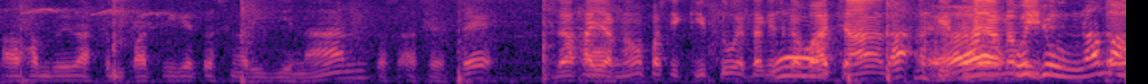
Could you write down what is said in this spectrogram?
alhamdulillah tempat ieu tos ngarijinan tos ACC dah hayang nama pasti eta geus Oh, kabaca. Nah, Kitu eh, hayang nama ujungna mah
